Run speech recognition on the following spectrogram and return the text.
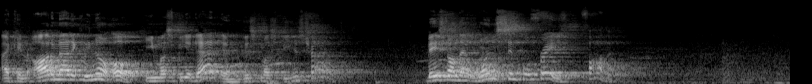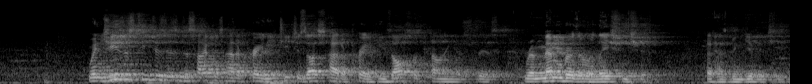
I can automatically know, oh, he must be a dad and this must be his child. Based on that one simple phrase, Father. When Jesus teaches his disciples how to pray and he teaches us how to pray, he's also telling us this remember the relationship that has been given to you.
